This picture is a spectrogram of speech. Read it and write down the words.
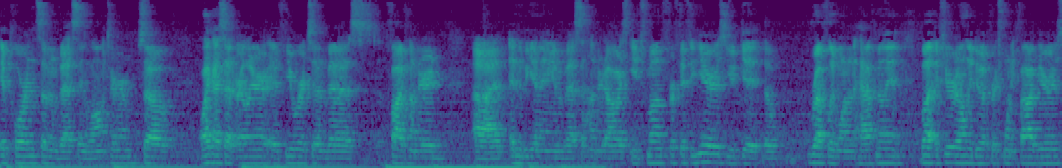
importance of investing long term, so like I said earlier, if you were to invest 500 uh, in the beginning and invest $100 each month for 50 years, you'd get the roughly one and a half million. But if you were to only do it for 25 years,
